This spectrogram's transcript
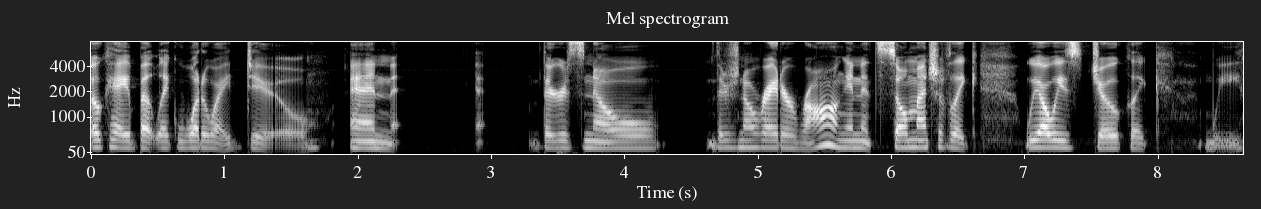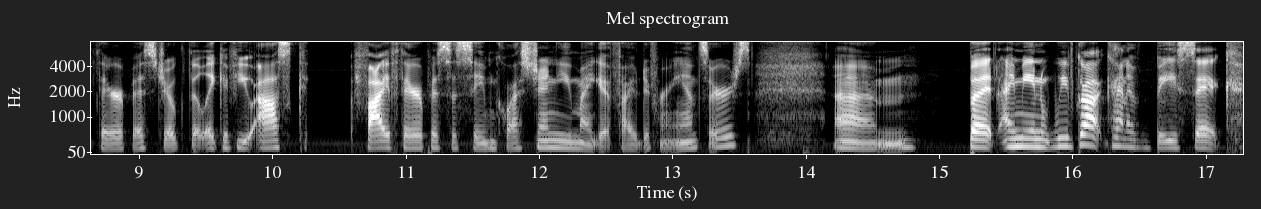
okay, but like, what do I do? And eh, there's no, there's no right or wrong. And it's so much of like, we always joke, like, we therapists joke that like, if you ask five therapists the same question, you might get five different answers. Um, but I mean, we've got kind of basic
